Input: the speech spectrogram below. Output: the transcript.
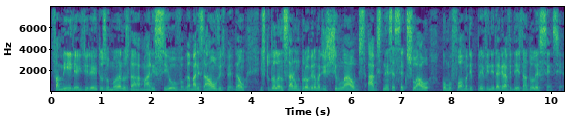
Família e Direitos Humanos da Mari Silva, da Maris Alves, perdão, estuda lançar um programa de estímulo à abstinência sexual como forma de prevenir a gravidez na adolescência.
